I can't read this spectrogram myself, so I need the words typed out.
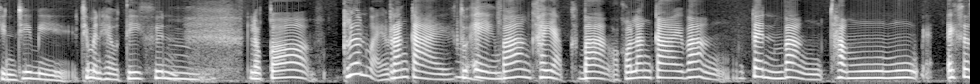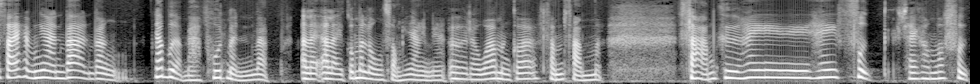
กินที่มีที่มัน healthy ขึ้นอืมแล้วก็เคลื่อนไหวร่างกายตัวเองบ้างขยับบ้าง ออกกำลังกายบ้าง เต้นบ้างทำเอ็กซ์ไซส์ทำงานบ้านบ้างน่าเบื่อมาพูดเหมือนแบบ อะไรอะไรก็มาลงสองอย่างเนี้ยเออเราว่ามันก็ซ้ำๆอะ สามคือให้ให้ฝึกใช้คำว่าฝึก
